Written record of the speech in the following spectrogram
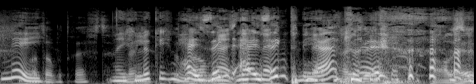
Nee, wat dat betreft. Nee, gelukkig niet. hij zingt, nee, hij nee, zingt niet, nee. hè? Hij zingt. Allee,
